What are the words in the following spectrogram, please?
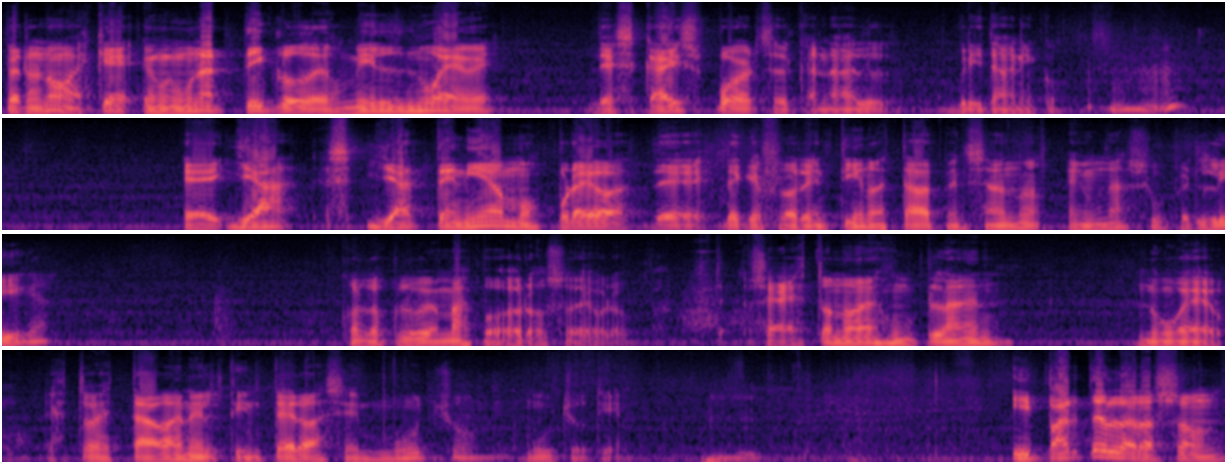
Pero no, es que en un artículo de 2009 de Sky Sports, el canal británico, eh, ya, ya teníamos pruebas de, de que Florentino estaba pensando en una Superliga con los clubes más poderosos de Europa. O sea, esto no es un plan nuevo. Esto estaba en el tintero hace mucho, mucho tiempo. Y parte de la razón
